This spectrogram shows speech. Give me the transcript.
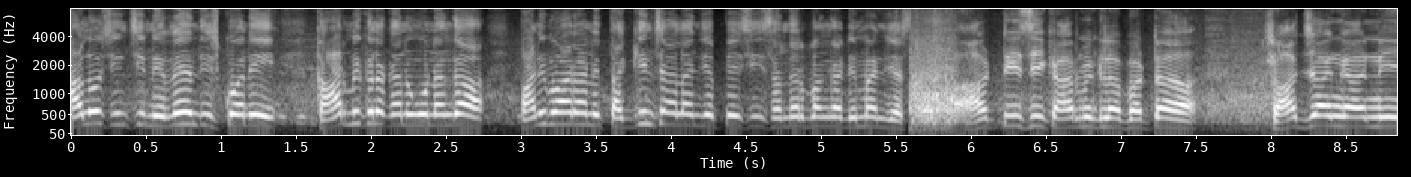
ఆలోచించి నిర్ణయం తీసుకొని కార్మికులకు అనుగుణంగా పని భారాన్ని తగ్గించాలని చెప్పేసి ఈ సందర్భంగా డిమాండ్ చేస్తారు ఆర్టీసీ కార్మికుల పట్ల రాజ్యాంగాన్ని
